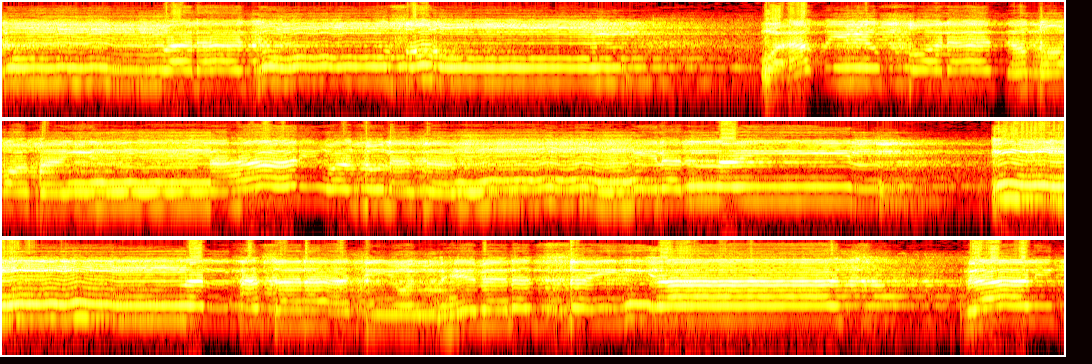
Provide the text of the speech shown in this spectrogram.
ثم لا تنصرون وأقم الصلاة طرفي النهار وزلفا من الليل. إن الحسنات يذهبن السيئات. ذلك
